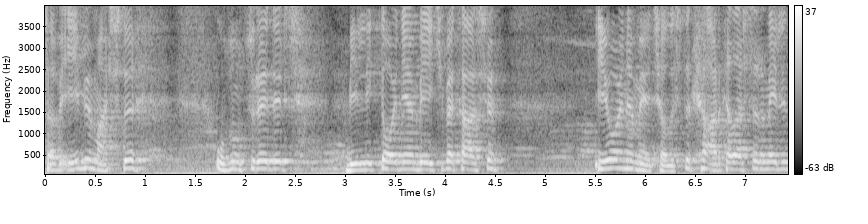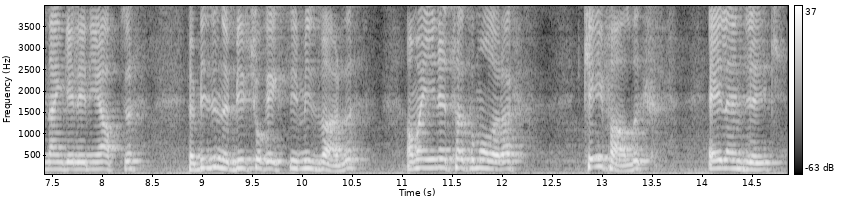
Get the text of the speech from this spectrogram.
Tabii iyi bir maçtı. Uzun süredir birlikte oynayan bir ekibe karşı iyi oynamaya çalıştık. Arkadaşlarım elinden geleni yaptı. Bizim de birçok eksiğimiz vardı. Ama yine takım olarak keyif aldık. Eğlencelik.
